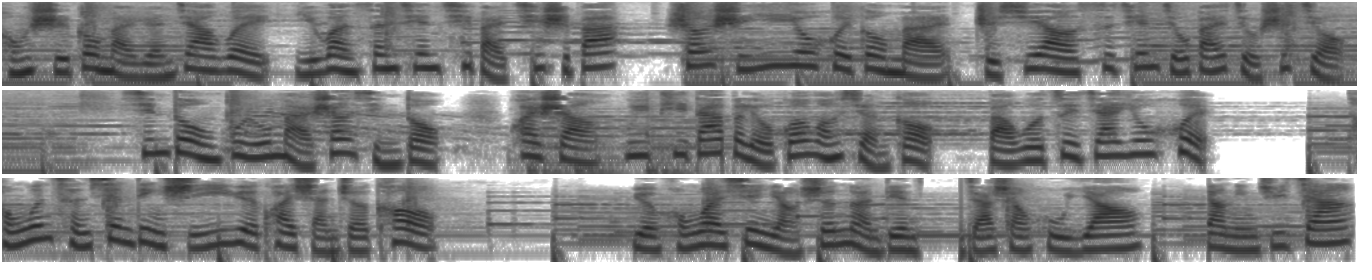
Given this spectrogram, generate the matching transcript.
同时购买原价为一万三千七百七十八，双十一优惠购买只需要四千九百九十九。心动不如马上行动，快上 VTW 官网选购，把握最佳优惠。同温层限定十一月快闪折扣，远红外线养生暖垫加上护腰，让您居家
